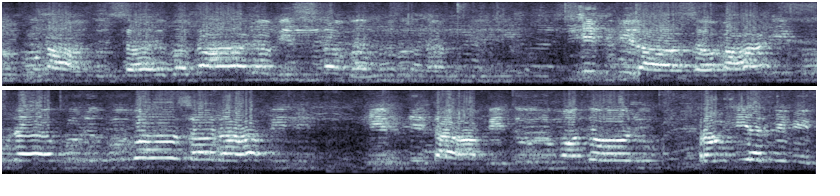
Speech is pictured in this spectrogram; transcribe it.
मङ्कुनाथु सर्वदारविन्दबन्धुनन्दिनी चिद्विलासवारिपुरा भुर्भुवसरापिनि कीर्तितापि दुर्मदोरु From here we, will,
